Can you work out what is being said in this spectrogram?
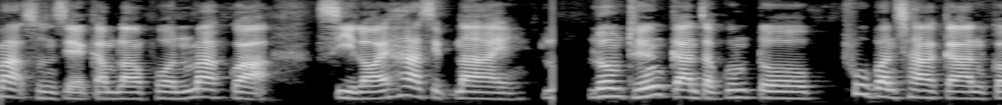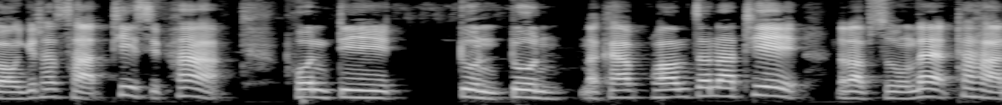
ม่าสูญเสียกำลังพลมากกว่า 450 นาย รวมถึงการจับกุมตัวผู้บัญชาการกองยุทธศาสตร์ที่ 15 พลตีตุนตุนนะครับ พร้อมเจ้าหน้าที่ระดับสูงและทหาร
